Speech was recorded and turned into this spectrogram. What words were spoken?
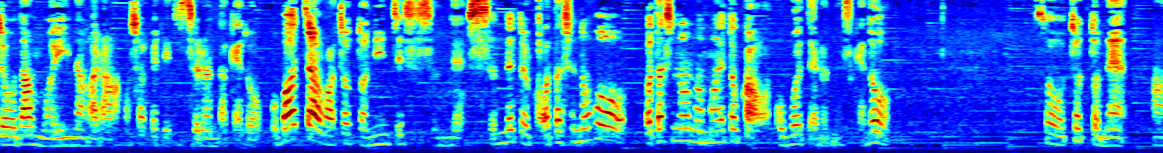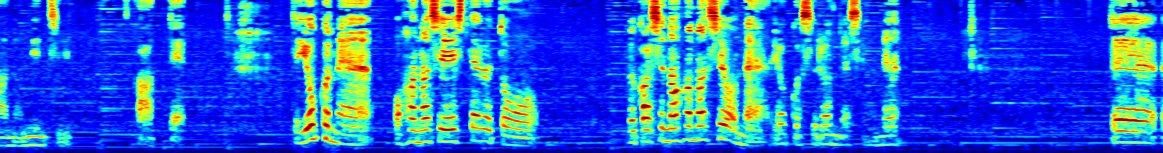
冗談も言いながらおしゃべりするんだけど、おばあちゃんはちょっと認知進んで、進んでというか私の方、私の名前とかは覚えてるんですけど、そう、ちょっとね、あの、認知があって。で、よくね、お話ししてると、昔の話をね、よくするんですよね。で、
